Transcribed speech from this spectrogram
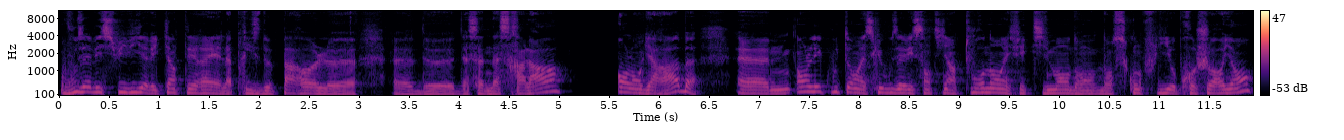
vous avez suivi avec intérêt la prise de parole d'Hassan Nasrallah en langue arabe. Euh, en l'écoutant, est-ce que vous avez senti un tournant effectivement dans, ce conflit au Proche-Orient?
